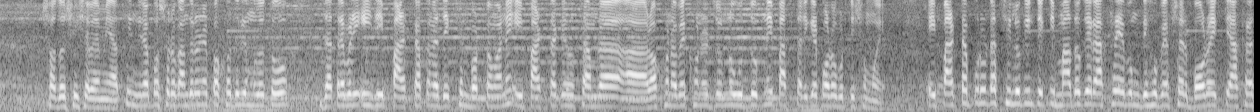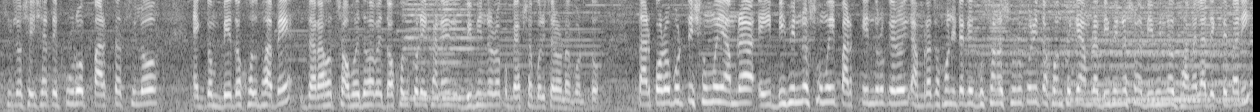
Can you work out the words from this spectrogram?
সদস্য হিসেবে আমি আছি। নিরাপদ সড়ক আন্দোলনের পক্ষ থেকে মূলত যাত্রাবাড়ি এই যে পার্কটা আপনারা দেখছেন বর্তমানে, এই পার্কটাকে হচ্ছে আমরা রক্ষণাবেক্ষণের জন্য উদ্যোগ নেই পাঁচ তারিখের পরবর্তী সময়ে। এই পার্কটা পুরোটা ছিল কিন্তু একটি মাদকের আখড়া এবং দেহ ব্যবসার বড় একটি আখড়া ছিল। সেই সাথে পুরো পার্কটা ছিল একদম বেদখলভাবে, যারা হচ্ছে অবৈধভাবে দখল করে এখানে বিভিন্ন রকম ব্যবসা পরিচালনা করতো। তার পরবর্তী সময়ে আমরা এই বিভিন্ন সময় পার্ক কেন্দ্রকে আমরা যখন এটাকে গুছানো শুরু করি, তখন থেকে আমরা বিভিন্ন সময় বিভিন্ন ঝামেলা দেখতে পারি।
